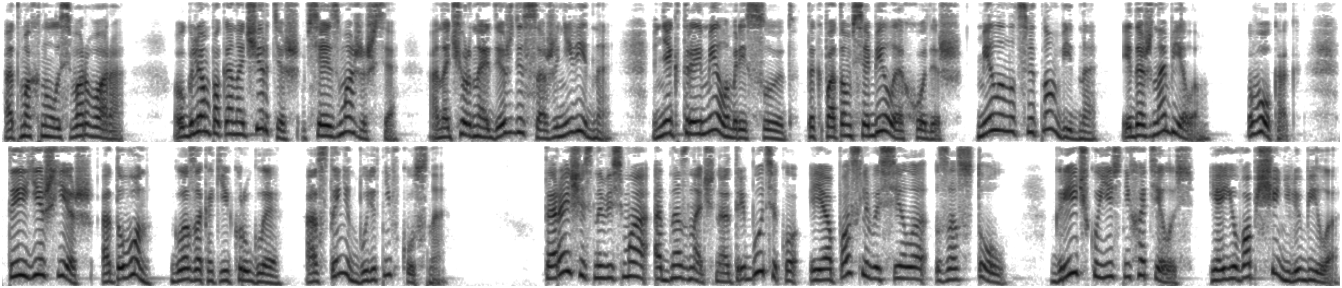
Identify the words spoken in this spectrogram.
отмахнулась Варвара. Углем пока начертишь, вся измажешься, а на черной одежде сажи не видно. Некоторые мелом рисуют, так потом вся белая ходишь. Мело на цветном видно, и даже на белом. Во как. Ты ешь-ешь, а то вон, глаза какие круглые, остынет будет невкусно. Таращась на весьма однозначную атрибутику, я опасливо села за стол. Гречку есть не хотелось, я ее вообще не любила.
